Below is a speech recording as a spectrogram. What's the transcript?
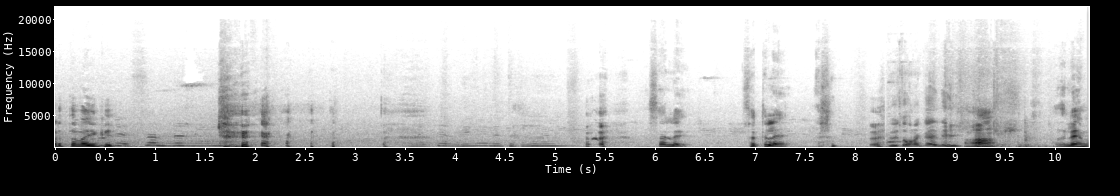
അടുത്ത ബൈക്ക് അല്ലേ? സെറ്റല്ലേ ആ അതല്ലേ ഞാൻ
